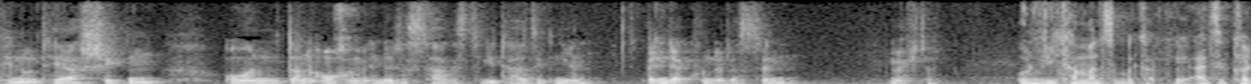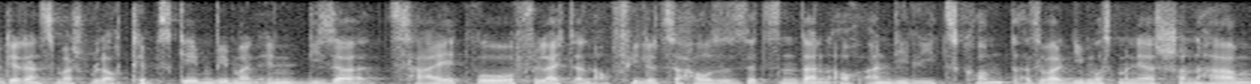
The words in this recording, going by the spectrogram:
hin und her schicken und dann auch am Ende des Tages digital signieren, wenn der Kunde das denn möchte. Und wie kann man also könnt ihr dann zum Beispiel auch Tipps geben, wie man in dieser Zeit, wo vielleicht dann auch viele zu Hause sitzen, dann auch an die Leads kommt? Also, weil die muss man ja schon haben.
